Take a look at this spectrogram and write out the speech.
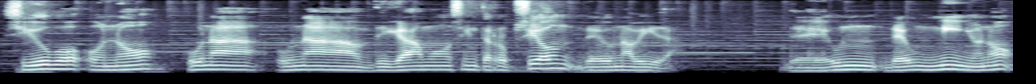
si hubo o no una, una digamos, interrupción de una vida, de un, de un niño, ¿no?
